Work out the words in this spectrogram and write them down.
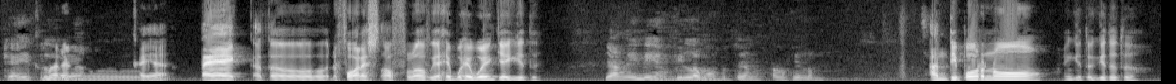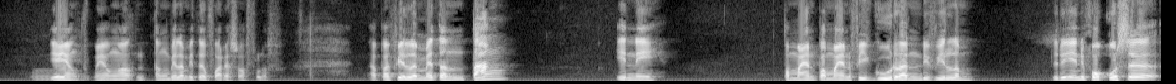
kayak itu Kemarin yang kayak Tag atau The Forest of Love ya heboh heboh yang kayak gitu yang ini yang film apa tuh yang tentang film? anti porno yang gitu gitu tuh Hmm. ya yang yang tentang film itu Forest of Love apa filmnya tentang ini pemain-pemain figuran di film jadi ini fokusnya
